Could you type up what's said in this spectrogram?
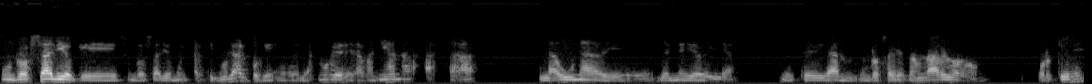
un rosario que es un rosario muy particular porque es de las 9 de la mañana hasta la 1 del mediodía. Y ustedes dirán, un rosario tan largo, ¿por qué?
